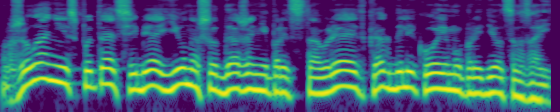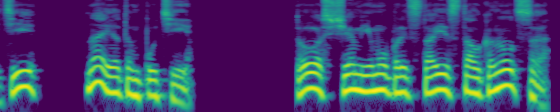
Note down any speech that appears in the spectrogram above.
В желании испытать себя юноша даже не представляет, как далеко ему придется зайти на этом пути. То, с чем ему предстоит столкнуться,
